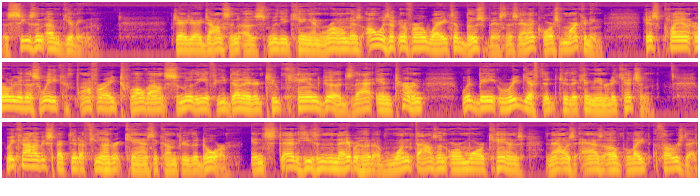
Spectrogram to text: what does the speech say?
the season of giving. J.J. Johnson of Smoothie King in Rome is always looking for a way to boost business and, of course, marketing. His plan earlier this week offer a 12 ounce smoothie if you donated two canned goods that in turn would be regifted to the community kitchen. We kind of expected a few hundred cans to come through the door. Instead, he's in the neighborhood of 1,000 or more cans, and that was as of late Thursday.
